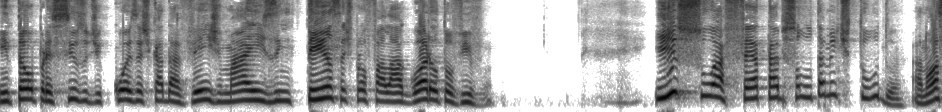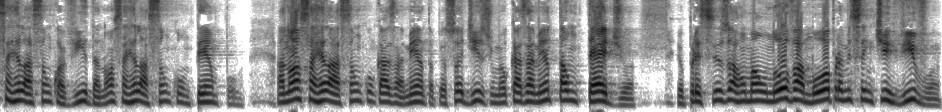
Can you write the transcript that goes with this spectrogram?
Então eu preciso de coisas cada vez mais intensas para eu falar agora eu estou vivo. Isso afeta absolutamente tudo. A nossa relação com a vida, a nossa relação com o tempo, a nossa relação com o casamento. A pessoa diz: o meu casamento está um tédio. Eu preciso arrumar um novo amor para me sentir vivo.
